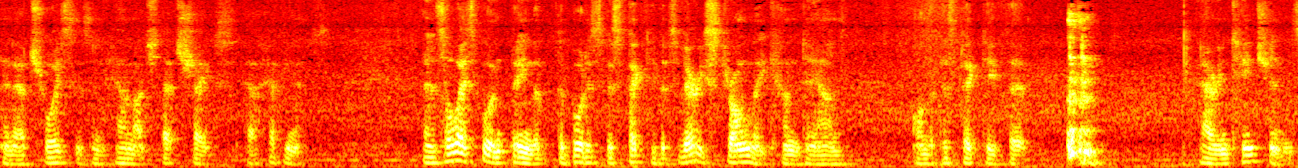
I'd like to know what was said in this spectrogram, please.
and our choices and how much that shapes our happiness. And it's always been the, the Buddhist perspective, it's very strongly come down on the perspective that our intentions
